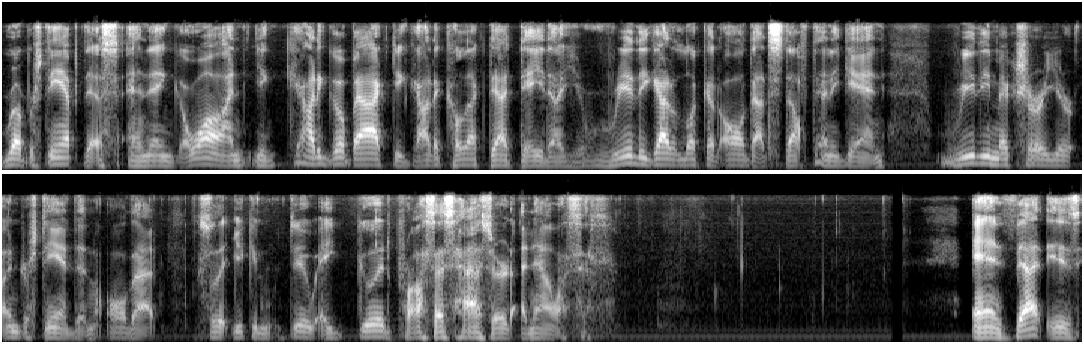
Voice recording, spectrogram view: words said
rubber stamp this and then go on. You got to go back. You got to collect that data. You really got to look at all that stuff then again. Really make sure you're understanding all that so that you can do a good process hazard analysis. And that is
